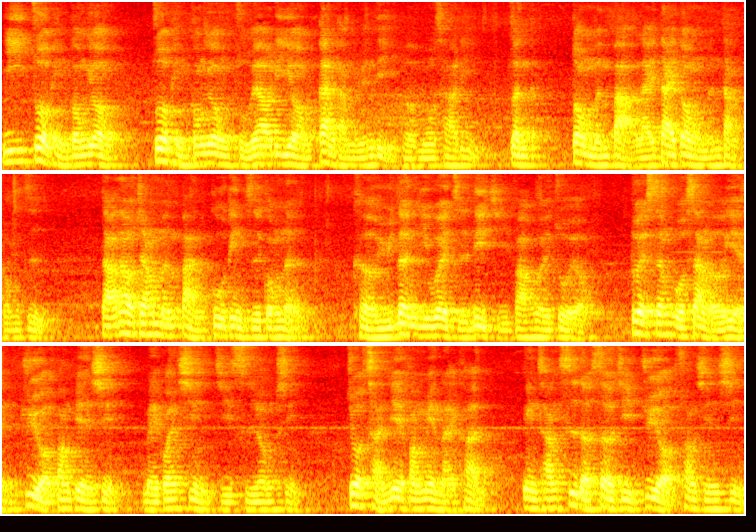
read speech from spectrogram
一、作品功用。作品功用主要利用杠杆原理和摩擦力转动门把来带动门挡装置，达到将门板固定之功能，可于任意位置立即发挥作用。对生活上而言，具有方便性、美观性及实用性。就产业方面来看，隐藏式的设计具有创新性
